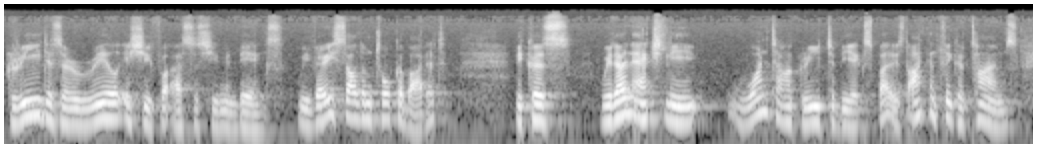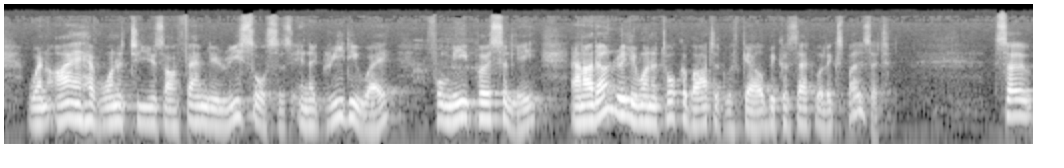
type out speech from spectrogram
Greed is a real issue for us as human beings. We very seldom talk about it because we don't actually want our greed to be exposed. I can think of times when I have wanted to use our family resources in a greedy way, for me personally, and I don't really want to talk about it with Gail because that will expose it. So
